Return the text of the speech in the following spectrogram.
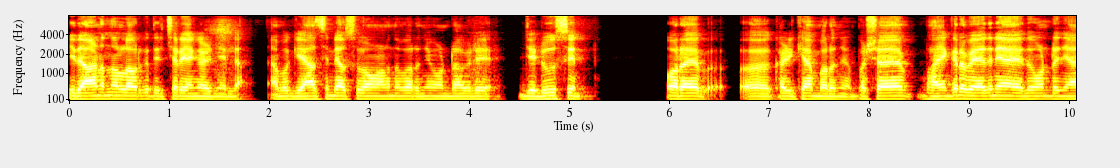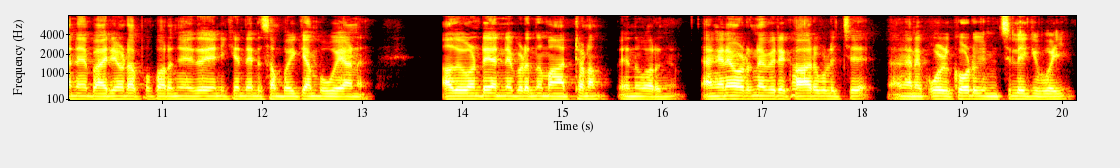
ഇതാണെന്നുള്ള അവർക്ക് തിരിച്ചറിയാൻ കഴിഞ്ഞില്ല. അപ്പോൾ ഗ്യാസിന്റെ അസുഖമാണെന്ന് പറഞ്ഞുകൊണ്ട് അവർ ജലൂസിൻ കുറേ കഴിക്കാൻ പറഞ്ഞു. പക്ഷേ ഭയങ്കര വേദനയായതുകൊണ്ട് ഞാൻ ഭാര്യയോടൊപ്പം പറഞ്ഞു ഇത് എനിക്ക് എന്തെങ്കിലും സംഭവിക്കാൻ പോവുകയാണ്. അതുകൊണ്ട് എന്നെ ഇവിടുന്ന് മാറ്റണം എന്ന് പറഞ്ഞു. അങ്ങനെ ഉടനെ ഇവർ കാറ് വിളിച്ച് അങ്ങനെ കോഴിക്കോട് വിംസിലേക്ക് പോയി.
